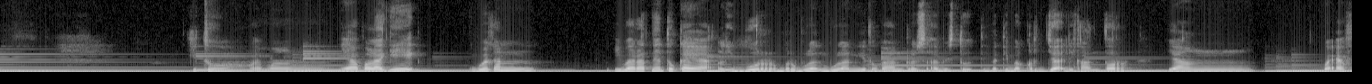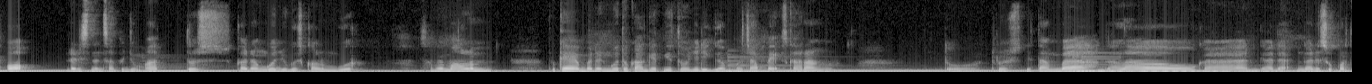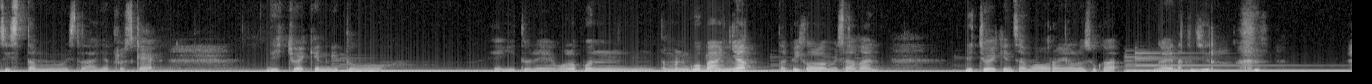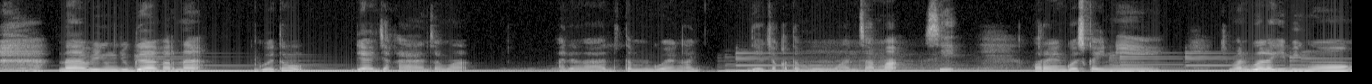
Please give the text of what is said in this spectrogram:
Gitu emang ya apalagi gue kan ibaratnya tuh kayak libur berbulan-bulan gitu kan. Terus abis itu tiba-tiba kerja di kantor yang WFO dari Senin sampai Jumat. Terus kadang gue juga suka lembur sampai malam. Tuh kayak badan gue tuh kaget gitu jadi gampang capek sekarang terus ditambah galau kan nggak ada nggak ada support system istilahnya terus kayak dicuekin gitu. Ya gitu deh walaupun temen gue banyak tapi kalau misalkan dicuekin sama orang yang lo suka nggak enak jir nah bingung juga karena gue tuh diajak kan sama adalah temen gue yang diajak ketemuan sama si orang yang gue suka ini cuman gue lagi bingung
